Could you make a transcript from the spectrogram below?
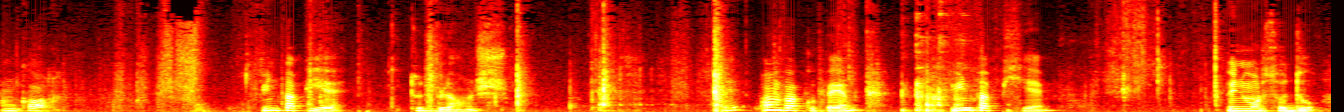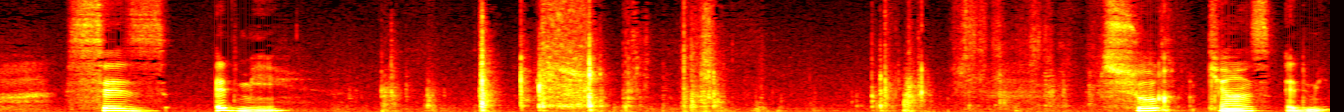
encore. Une papier toute blanche. Et on va couper une papier une morceau de 16 et demi. Sur 15 et demi.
